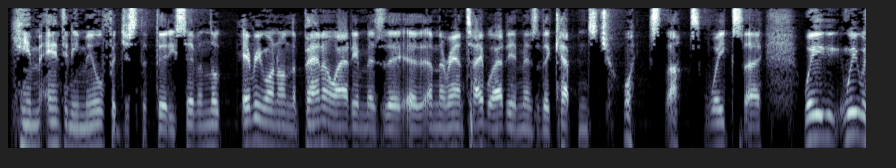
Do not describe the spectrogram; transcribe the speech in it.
him. Anthony Milford, just the 37. Look, everyone on the panel had him as the uh, on the round table had him as the captain's choice last week. So we we were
